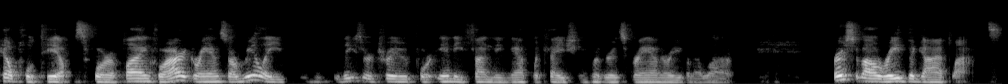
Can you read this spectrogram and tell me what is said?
helpful tips for applying for our grants. Or really, these are true for any funding application, whether it's grant or even a loan. First of all, read the guidelines.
